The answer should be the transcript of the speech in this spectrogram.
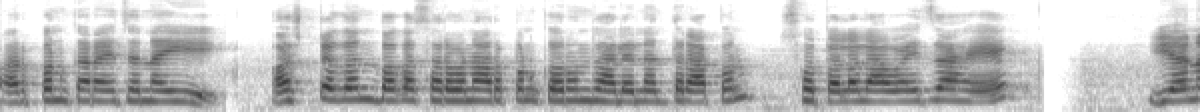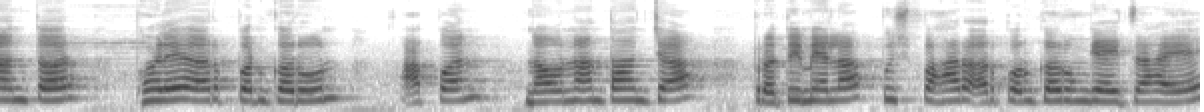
अर्पण करायचं नाही. अष्टगन बघा सर्वांना अर्पण करून झाल्यानंतर आपण स्वतःला लावायचं आहे. यानंतर फळे अर्पण करून आपण नवनाथांच्या प्रतिमेला पुष्पहार अर्पण करून घ्यायचा आहे.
